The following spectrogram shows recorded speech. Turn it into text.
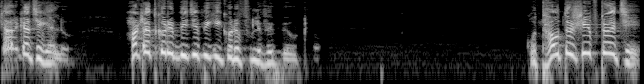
কার কাছে গেল? হঠাৎ করে বিজেপি কি করে ফুলে ফেপে উঠল? কোথাও তো শিফট হয়েছে।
